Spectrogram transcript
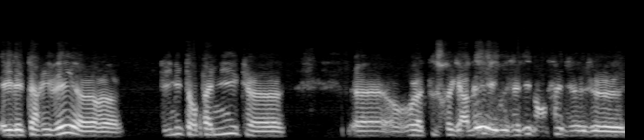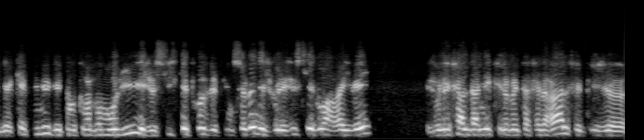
et il est arrivé euh, limite en panique. Euh, euh, on l'a tous regardé et il nous a dit, bah, en fait, il y a quelques minutes, j'étais encore dans mon lit et je suis cette épreuve depuis une semaine et je voulais juste les voir arriver. Je voulais faire le dernier kilomètre à Fédéral et puis je ne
